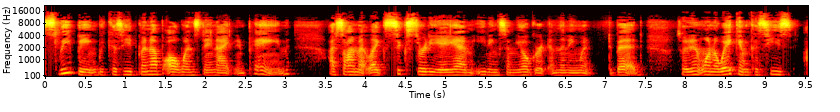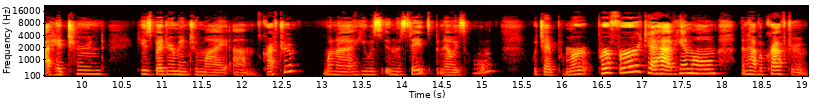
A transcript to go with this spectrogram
sleeping because he'd been up all Wednesday night in pain. I saw him at like 6:30 a.m. eating some yogurt and then he went to bed. So I didn't want to wake him because he's I had turned his bedroom into my um, craft room when I, he was in the states, but now he's home, which I prefer, prefer to have him home than have a craft room.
